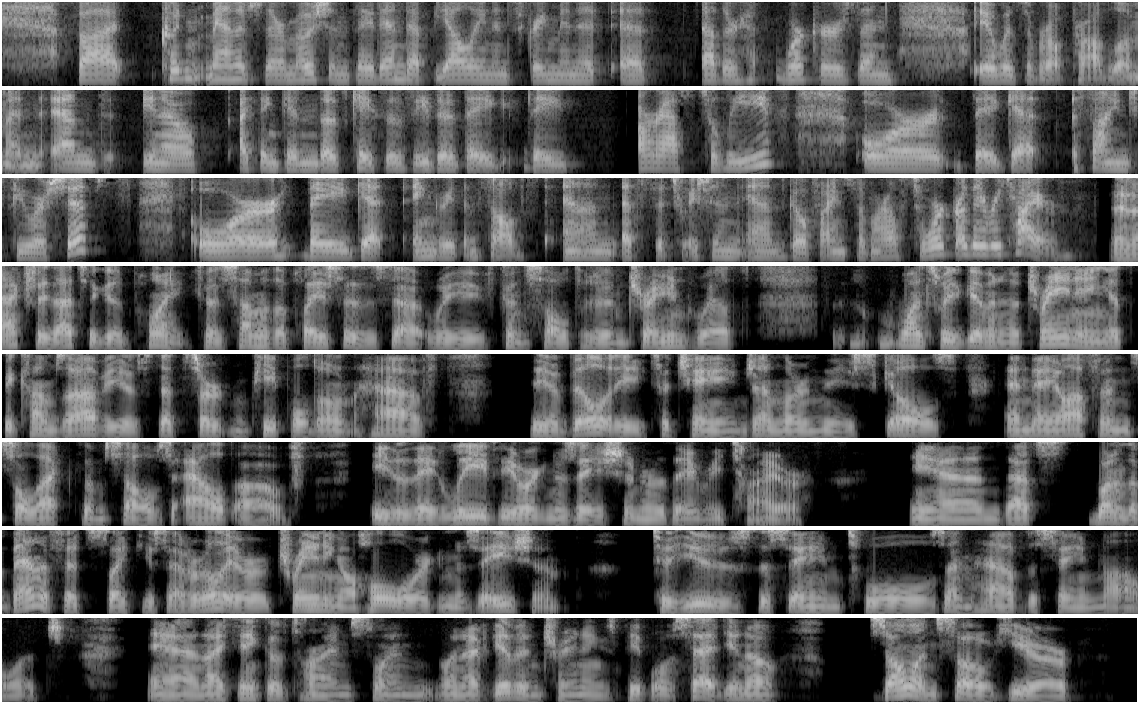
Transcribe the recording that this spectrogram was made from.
but couldn't manage their emotions, they'd end up yelling and screaming at, at other workers, and it was a real problem. And and you know, I think in those cases, either they they are asked to leave or they get assigned fewer shifts or they get angry themselves and at the situation and go find somewhere else to work or they retire. And actually, that's a good point because some of the places that we've consulted and trained with, once we've given a training, it becomes obvious that certain people don't have the ability to change and learn these skills. And they often select themselves out of either they leave the organization or they retire. And that's one of the benefits, like you said earlier, of training a whole organization to use the same tools and have the same knowledge. And I think of times when, when I've given trainings, people have said, you know, so and so here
